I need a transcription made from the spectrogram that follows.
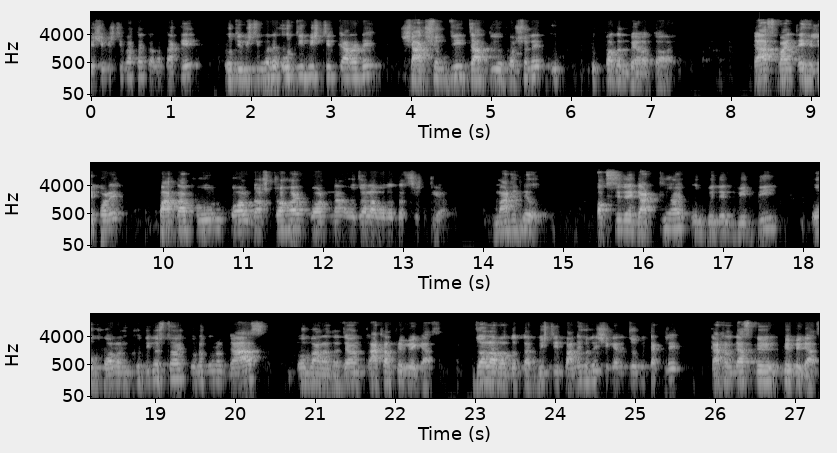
বেশি বৃষ্টিপাত হয়, তখন তাকে অতিবৃষ্টি বলে। অতিবৃষ্টির কারণে শাকসবজি জাতীয় ফসলের উৎপাদন ব্যাহত হয়। গাছ পানিতে হেলে পড়ে, পাতা, ফুল, ফল নষ্ট হয়, বন্যা ও জলাবদ্ধতার সৃষ্টি হয়। মাটিতে অক্সিজেনের ঘাটতি হয়, উদ্ভিদের বৃদ্ধি ও ফলন ক্ষতিগ্রস্ত হয়। কোনো কোনো গাছ ও মারা যায় যেমন কাঁঠাল পেঁপে গাছ, জলাবদ্ধতা, বৃষ্টির পানি হলে সেখানে জমি থাকলে কাঁঠাল গাছ পেঁপে গাছ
